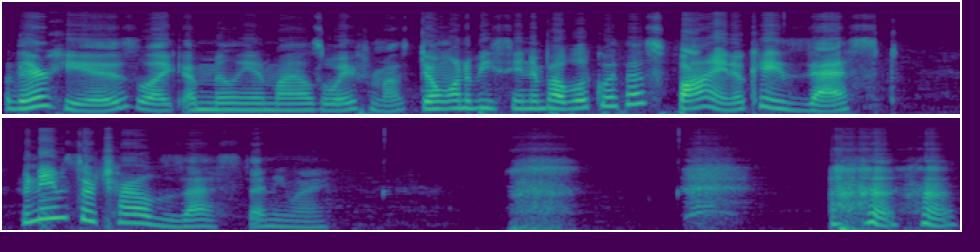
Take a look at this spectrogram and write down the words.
There he is, like a million miles away from us. Don't want to be seen in public with us? Fine. Okay, Zest. Who names their child Zest anyway?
